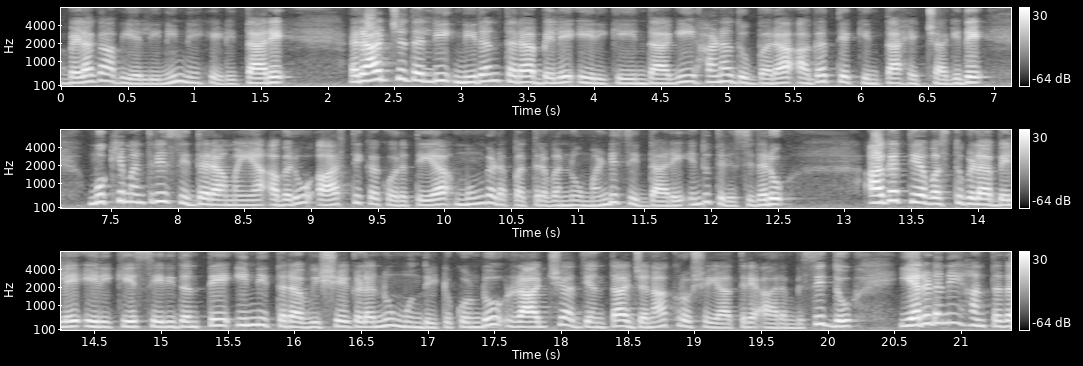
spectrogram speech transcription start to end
ಬೆಳಗಾವಿಯಲ್ಲಿ ನಿನ್ನೆ ಹೇಳಿದ್ದಾರೆ. ರಾಜ್ಯದಲ್ಲಿ ನಿರಂತರ ಬೆಲೆ ಏರಿಕೆಯಿಂದಾಗಿ ಹಣದುಬ್ಬರ ಅಗತ್ಯಕ್ಕಿಂತ ಹೆಚ್ಚಾಗಿದೆ. ಮುಖ್ಯಮಂತ್ರಿ ಸಿದ್ದರಾಮಯ್ಯ ಅವರು ಆರ್ಥಿಕ ಕೊರತೆಯ ಮುಂಗಡ ಪತ್ರವನ್ನು ಮಂಡಿಸಿದ್ದಾರೆ ಎಂದು ತಿಳಿಸಿದರು. ಅಗತ್ಯ ವಸ್ತುಗಳ ಬೆಲೆ ಏರಿಕೆ ಸೇರಿದಂತೆ ಇನ್ನಿತರ ವಿಷಯಗಳನ್ನು ಮುಂದಿಟ್ಟುಕೊಂಡು ರಾಜ್ಯಾದ್ಯಂತ ಜನಾಕ್ರೋಶ ಯಾತ್ರೆ ಆರಂಭಿಸಿದ್ದು, ಎರಡನೇ ಹಂತದ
